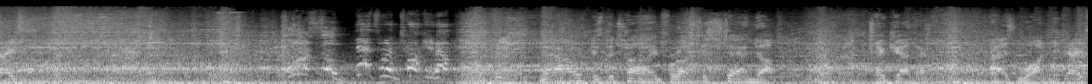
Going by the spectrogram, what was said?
Nice. Awesome! That's what I'm talking about! Now is the time for us to stand up together as one. Nice.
